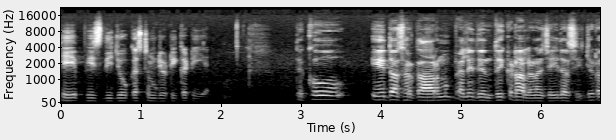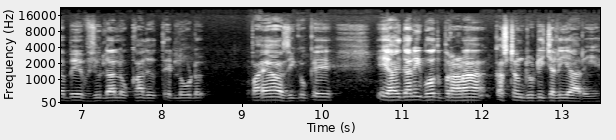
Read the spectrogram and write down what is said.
6% ਦੀ ਜੋ ਕਸਟਮ ਡਿਊਟੀ ਘਟੀ ਹੈ? ਦੇਖੋ ਇਹ ਤਾਂ ਸਰਕਾਰ ਨੂੰ ਪਹਿਲੇ ਦਿਨ ਤੋਂ ਹੀ ਕਢਾ ਲੈਣਾ ਚਾਹੀਦਾ ਸੀ ਜਿਹੜਾ ਬੇਵਜੂਲਾ ਲੋਕਾਂ ਦੇ ਉੱਤੇ ਲੋਡ ਪਾਇਆ ਹੋਇਆ ਸੀ ਕਿਉਂਕਿ ਇਹ ਅੱਜ ਦਾ ਨਹੀਂ ਬਹੁਤ ਪੁਰਾਣਾ ਕਸਟਮ ਡਿਊਟੀ ਚੱਲੀ ਆ ਰਹੀ ਹੈ।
